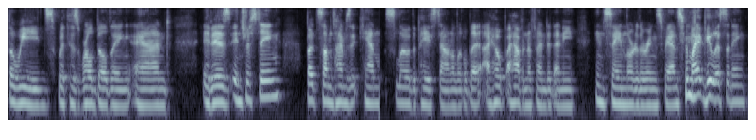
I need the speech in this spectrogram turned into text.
the weeds with his world building, and it is interesting but sometimes it can slow the pace down a little bit. I hope I haven't offended any insane Lord of the Rings fans who might be listening.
